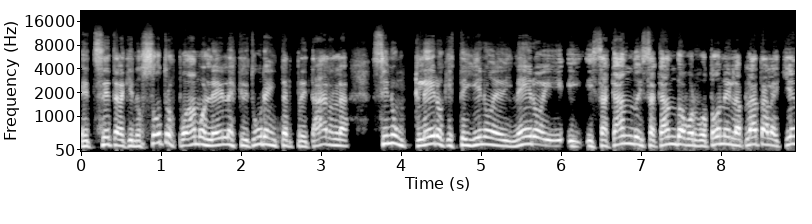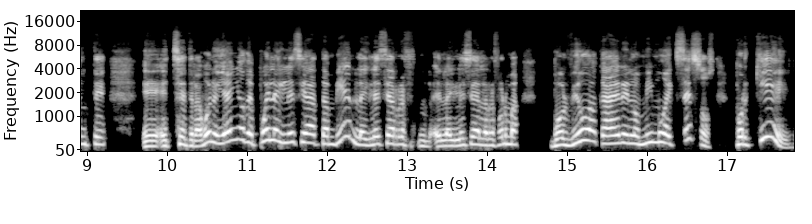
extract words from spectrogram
etcétera, que nosotros podamos leer la escritura, e interpretarla, sin un clero que esté lleno de dinero y, sacando y sacando a borbotones la plata a la gente, eh, etcétera. Bueno, y años después la iglesia también, la iglesia, eh, la iglesia de la Reforma volvió a caer en los mismos excesos. ¿Por qué?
